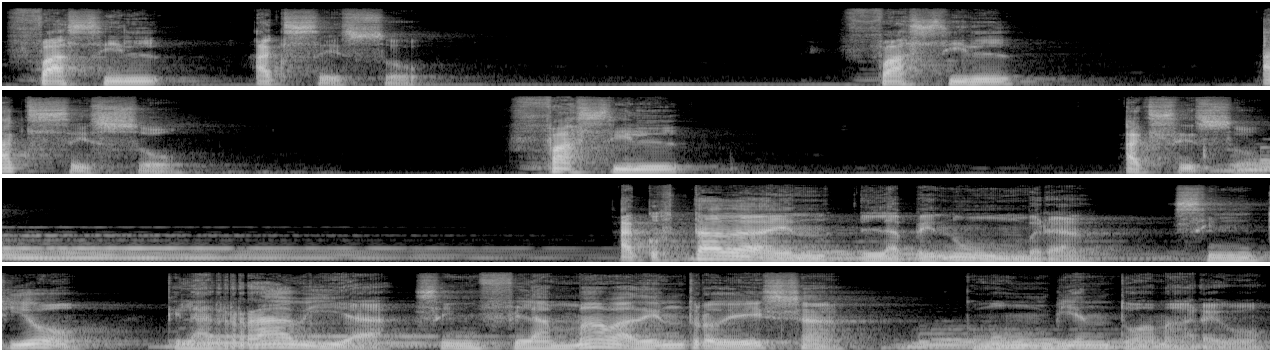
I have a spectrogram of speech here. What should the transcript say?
Fácil acceso. Fácil acceso. Fácil acceso. Acostada en la penumbra, sintió que la rabia se inflamaba dentro de ella como un viento amargo.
